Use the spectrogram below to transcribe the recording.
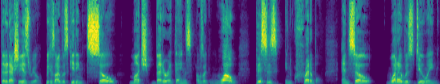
that it actually is real because I was getting so much better at things. I was like, whoa, this is incredible. And so what I was doing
